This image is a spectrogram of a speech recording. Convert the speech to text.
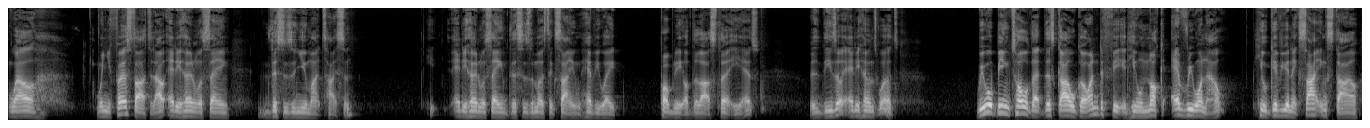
Well, when you first started out, Eddie Hearn was saying, this is a new Mike Tyson. He, Eddie Hearn was saying, this is the most exciting heavyweight probably of the last 30 years. These are Eddie Hearn's words. We were being told that this guy will go undefeated. He will knock everyone out. He'll give you an exciting style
